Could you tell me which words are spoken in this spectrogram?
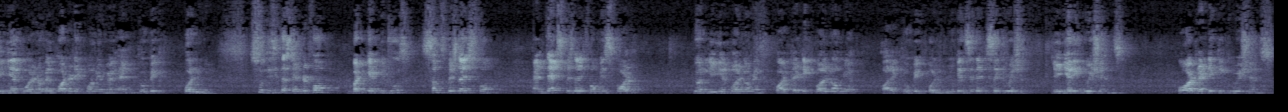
linear polynomial quadratic polynomial and cubic polynomial so this is the standard form but we have to use some specialized form and that specialized form is called your linear polynomial quadratic polynomial or a cubic polynomial. You can say that it's equation. Linear equations quadratic equations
